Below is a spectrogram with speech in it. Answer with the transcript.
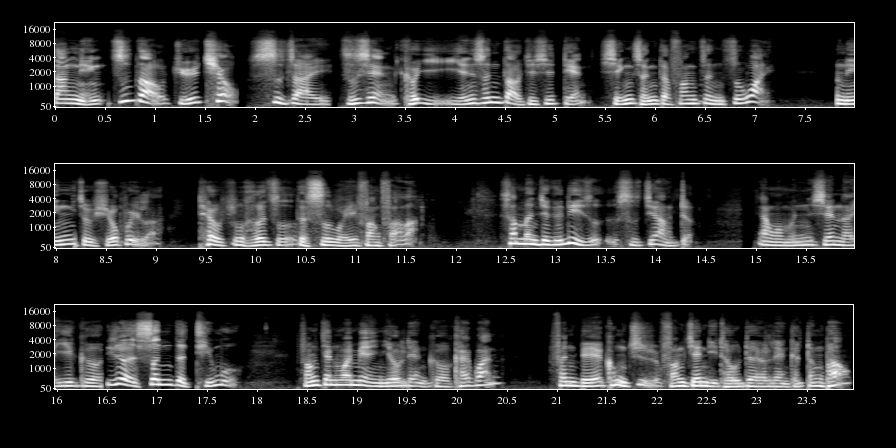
当您知道诀窍是在直线可以延伸到这些点形成的方阵之外，您就学会了跳出盒子的思维方法了。上面这个例子是这样的，让我们先来一个热身的题目。房间外面有两个开关，分别控制房间里头的两个灯泡。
